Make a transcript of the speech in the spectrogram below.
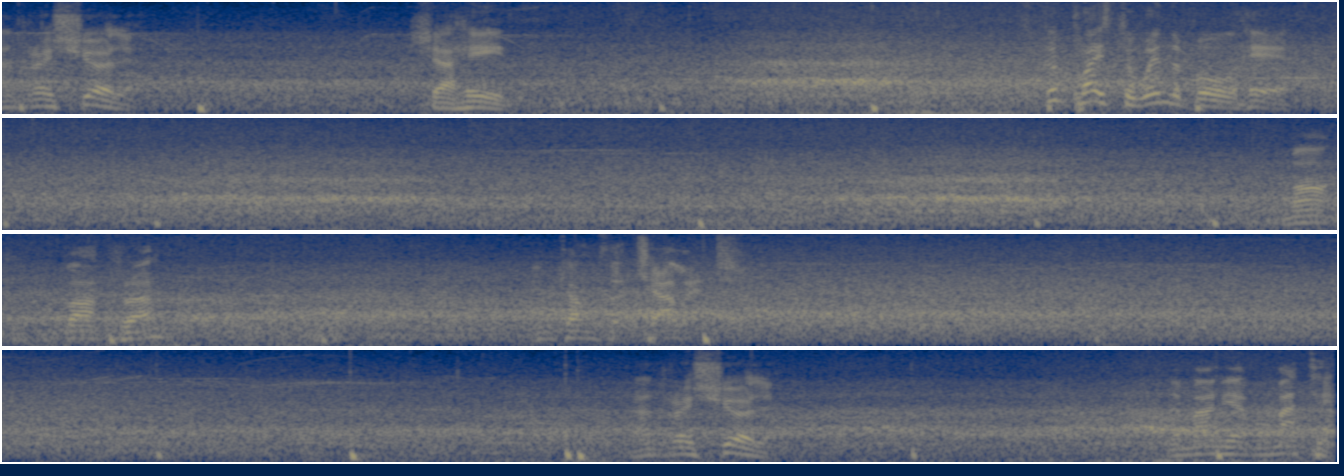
Andre Schürrle. Şahin. Good place to win the ball here. Marc Bartra. In comes the challenge. Andre Schürrle. Nemanja Matic.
